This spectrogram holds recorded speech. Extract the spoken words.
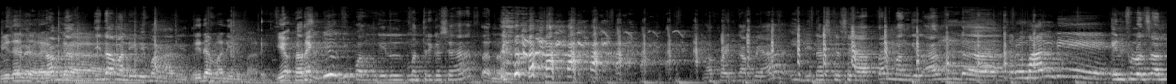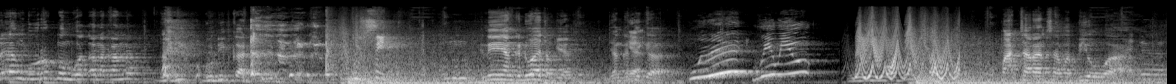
Dia selebgram yang selebgram. tidak mandi lima hari. itu. Tidak mandi lima hari. Yuk, Harusnya dia dipanggil Menteri Kesehatan. Ngapain KPAI dinas kesehatan manggil anda? Suruh mandi. Influence anda yang buruk membuat anak-anak gudi, gudikan. Pusing. Ini yang kedua cok ya. Yang Ya. ketiga, Wih, wih, wih. pacaran sama Biowa. Aduh.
